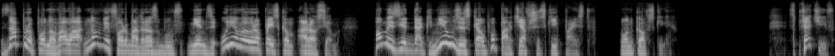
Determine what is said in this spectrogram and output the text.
zaproponowała nowy format rozmów między Unią Europejską a Rosją. Pomysł jednak nie uzyskał poparcia wszystkich państw członkowskich. Sprzeciw,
